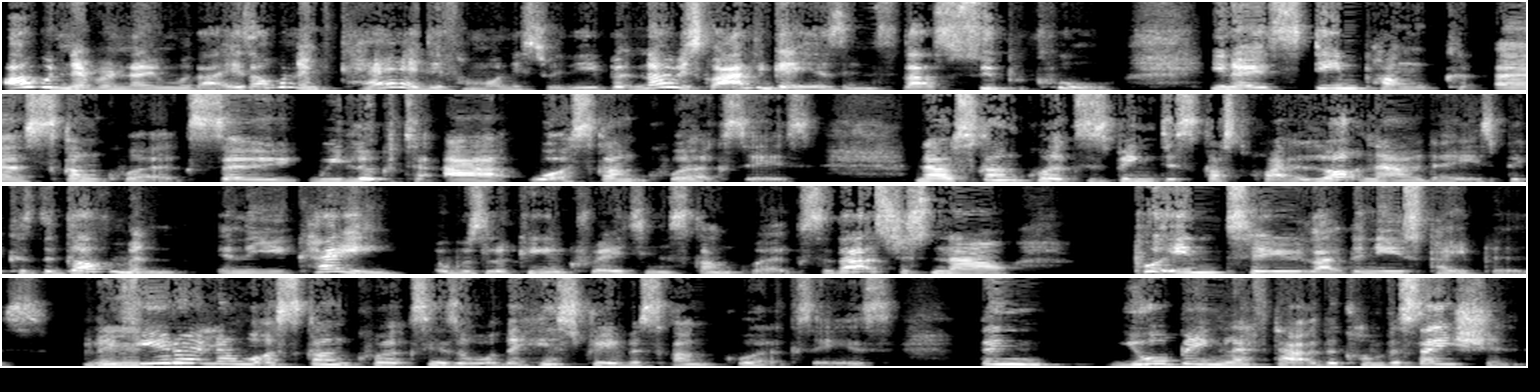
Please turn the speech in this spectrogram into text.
I would never have known what that is. I wouldn't have cared if i'm honest with you. But no it's got alligators in so that's super cool. You know steampunk uh, skunk works. So we looked at what a skunk works is. Now skunk works is being discussed quite a lot nowadays because the government in the uk was looking at creating a skunk works. So that's just now put into like the newspapers. But if you don't know what a skunk works is or what the history of a skunk works is, then you're being left out of the conversation,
